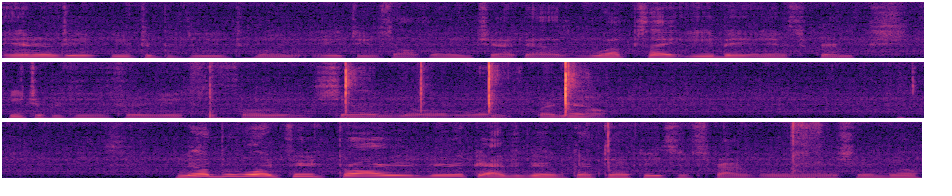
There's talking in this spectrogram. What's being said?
energy, YouTube YouTube 18 software. Check out his website, eBay, Instagram, YouTube YouTube phone. Should know links by now. Number one food product review, Gadget Go Kentucky. Subscribe to notification bell.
